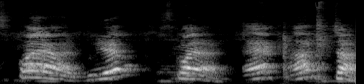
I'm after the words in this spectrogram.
স্কোয়ার দুইয়ের স্কোয়ার এক আর চার।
